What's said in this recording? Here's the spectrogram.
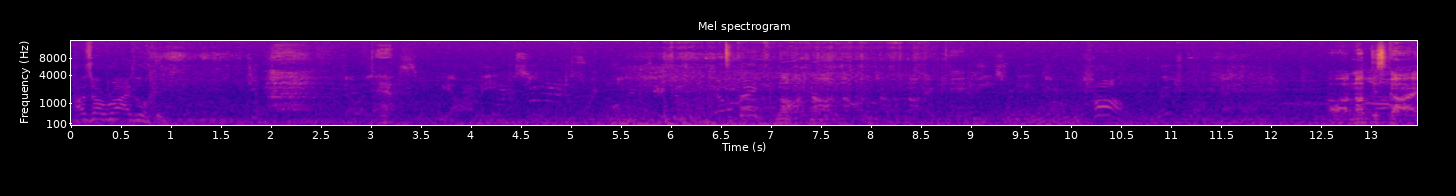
How's our ride looking? Damn. We are being pursued. No, no, no, no, not again. Please remain calm. Roadblock ahead. Oh, not this guy.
